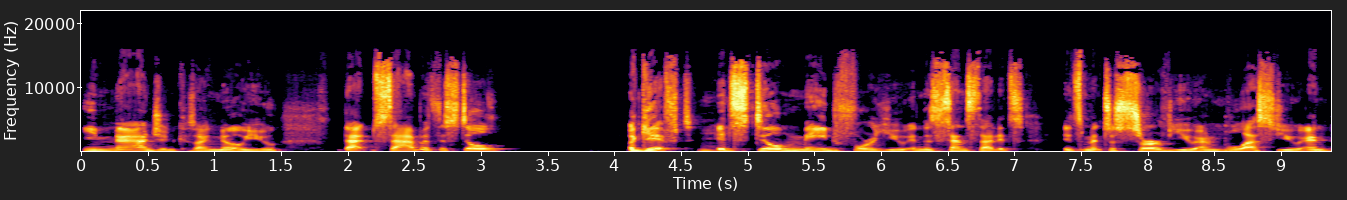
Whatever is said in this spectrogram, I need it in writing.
imagine, because I know you, that Sabbath is still a gift. Mm-hmm. It's still made for you in the sense that it's it's meant to serve you and Mm-hmm. bless you. And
